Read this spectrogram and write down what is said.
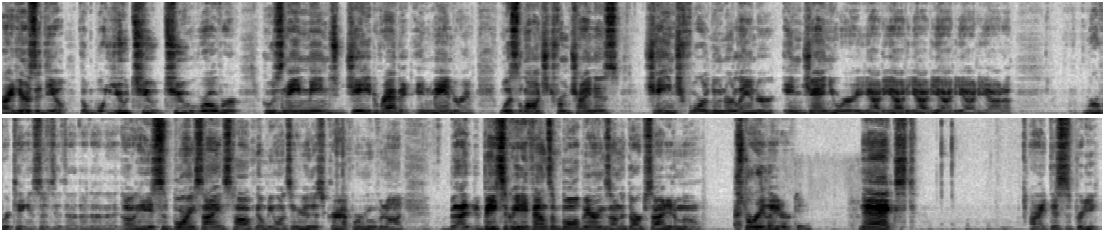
All right, here's the deal. The Yutu-2 rover, whose name means Jade Rabbit in Mandarin, was launched from China's Chang'e 4 lunar lander in January, yada, yada, yada, yada, yada, yada. Rover taking... da, da, da, da. Okay, this is boring science talk. Nobody wants to hear this crap. We're moving on. Basically, they found some ball bearings on the dark side of the moon. Story later. Okay. Next. All right, this is pretty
